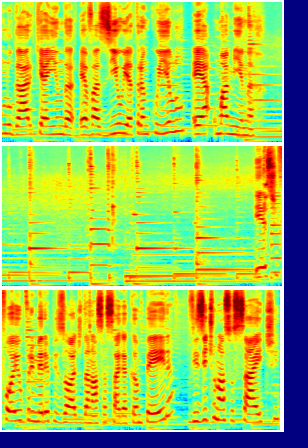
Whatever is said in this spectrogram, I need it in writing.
um lugar que ainda é vazio e é tranquilo, é uma mina. Este foi o primeiro episódio da nossa saga campeira. Visite o nosso site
